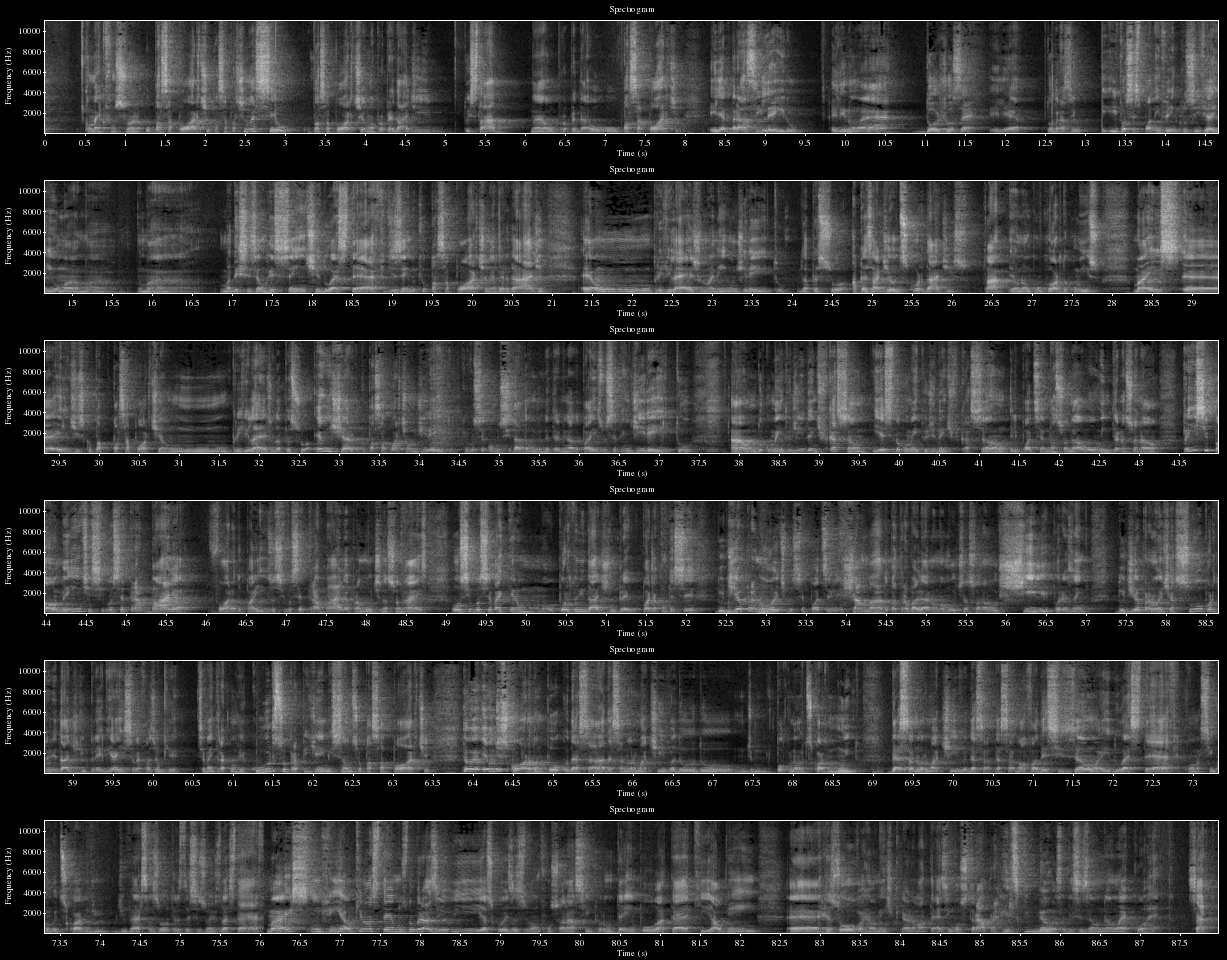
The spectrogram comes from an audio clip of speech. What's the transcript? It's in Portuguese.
como é que funciona? O passaporte, o passaporte não é seu, o passaporte é uma propriedade do Estado. Né? O, propriedade, o, o passaporte ele é brasileiro, ele não é do José, ele é do Brasil. E, e vocês podem ver, inclusive, aí uma, uma, uma, uma decisão recente do STF dizendo que o passaporte, na verdade, é um privilégio, não é nenhum direito da pessoa, apesar de eu discordar disso, tá? Eu não concordo com isso, mas é, ele diz que o passaporte é um privilégio da pessoa. Eu enxergo que o passaporte é um direito, porque você, como cidadão de um determinado país, você tem direito a um documento de identificação. E esse documento de identificação, ele pode ser nacional ou internacional, principalmente se você trabalha fora do país, ou se você trabalha para multinacionais, ou se você vai ter uma oportunidade de emprego, pode acontecer do dia para a noite. Você pode ser chamado para trabalhar numa multinacional no Chile, por exemplo. Do dia para a noite é a sua oportunidade de emprego. E aí, você vai fazer o quê? Você vai entrar com recurso para pedir a emissão do seu passaporte. Então, eu discordo um pouco dessa, dessa normativa do. do de, pouco não, eu discordo muito dessa normativa, dessa, dessa nova decisão aí do STF, assim como eu discordo de diversas outras decisões do STF. Mas, enfim, é o que nós temos no Brasil e as coisas vão funcionar assim por um tempo até que alguém é, resolva realmente criar uma tese e mostrar para eles que não, essa decisão não é correta, certo?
